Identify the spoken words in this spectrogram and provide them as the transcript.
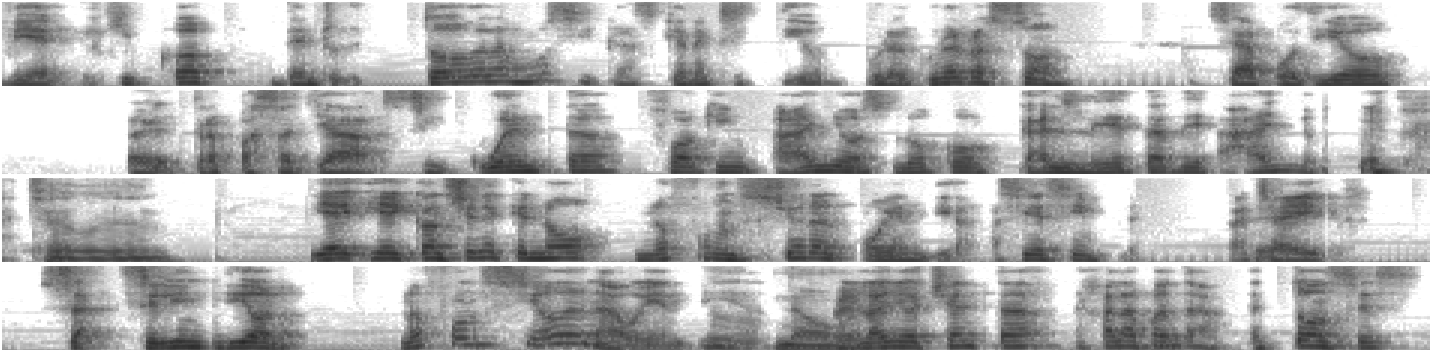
bien. El hip hop, dentro de todas las músicas que han existido, por alguna razón, se ha podido eh, traspasar ya 50 fucking años, loco, caleta de años. Y hay, y hay canciones que no, no funcionan hoy en día, así de simple. ¿Cachai? Sa- Celine Dion no funciona hoy en día. No. Pero en el año 80 deja la patada. Entonces,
